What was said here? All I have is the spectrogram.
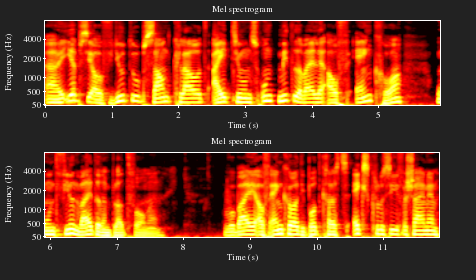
Äh, ich habe sie auf YouTube, Soundcloud, iTunes und mittlerweile auf Anchor und vielen weiteren Plattformen. Wobei auf Anchor die Podcasts exklusiv erscheinen.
